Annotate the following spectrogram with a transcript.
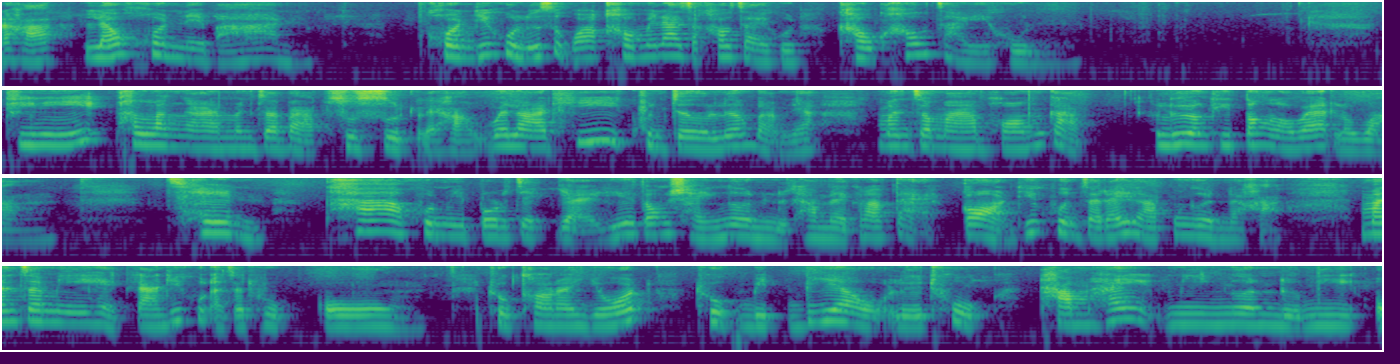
นะคะ แล้วคนในบ้าน คนที่คุณรู้สึกว่าเขาไม่น่าจะเข้าใจคุณ เขาเข้าใจคุณ ทีนี้พลังงานมันจะแบบสุดๆเลยค่ะ เวลาที่คุณเจอเรื่องแบบเนี้ย มันจะมาพร้อมกับเรื่องที่ต้องระแวดระวัง เช่น ถ้าคุณมีโปรเจกต์ใหญ่ที่จะต้องใช้เงินหรือทำอะไรก็แล้วแต่ก่อนที่คุณจะได้รับเงินนะคะ มันจะมีเหตุการณ์ที่คุณอาจจะถูกโกง ถูกทรยศ ถูกบิดเบี้ยว หรือถูกทำให้มีเงินหรือมีโอ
